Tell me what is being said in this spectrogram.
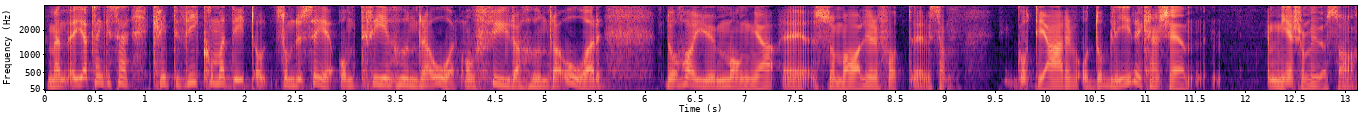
Men eh, jag tänker så här, kan inte vi komma dit, och, som du säger, om 300 år, om 400 år. Då har ju många eh, somalier fått eh, liksom, gått i arv och då blir det kanske en, mer som USA.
